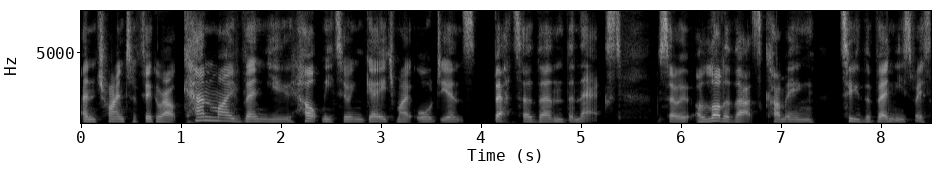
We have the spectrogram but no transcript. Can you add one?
and trying to figure out can my venue help me to engage my audience better than the next? So a lot of that's coming to the venue space.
